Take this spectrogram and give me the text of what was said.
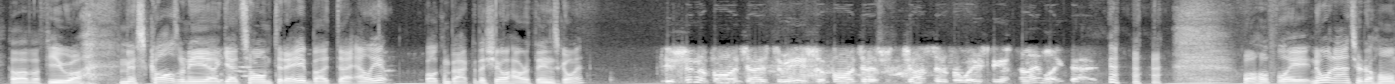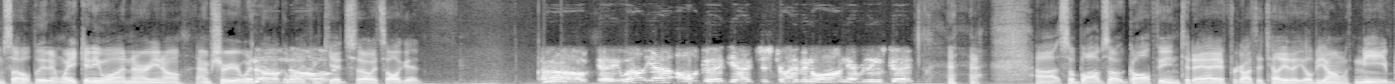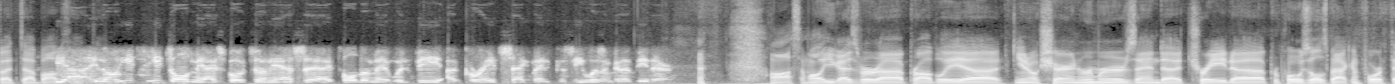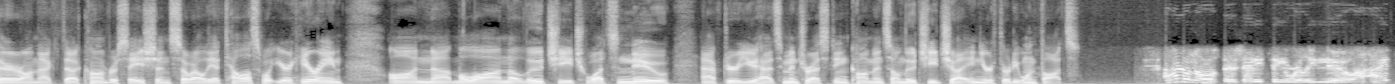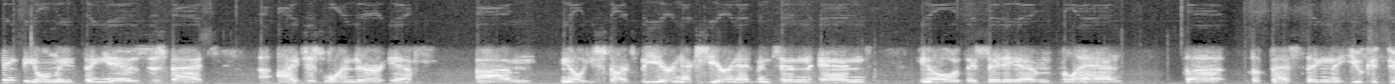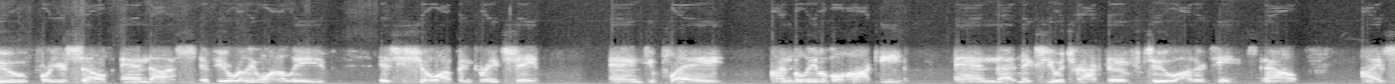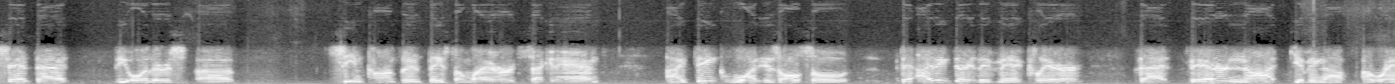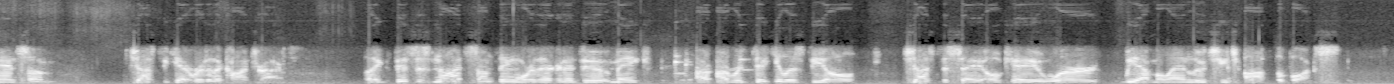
he'll have a few uh, missed calls when he uh, gets home today. But uh, Elliotte, welcome back to the show. How are things going? You shouldn't apologize to me. You should apologize to Justin for wasting his time like that. well, hopefully, no one answered at home, so hopefully, it didn't wake anyone, or you know, I'm sure you're with No, uh, the no. wife and kids, so it's all good. Oh, okay. Well, yeah, all good. Yeah, just driving along. Everything's good. Uh, so Bob's out golfing today. I forgot to tell you that you'll be on with me, but uh, Bob's yeah, I uh, know. He he told me. I spoke to him yesterday. I told him it would be a great segment because he wasn't going to be there. Awesome. Well, you guys were uh, probably, uh, you know, sharing rumors and uh, trade uh, proposals back and forth there on that uh, conversation. So, Elliotte, tell us what you're hearing on uh, Milan Lucic. What's new after you had some interesting comments on Lucic in your 31 thoughts? I don't know if there's anything really new. I think the only thing is is that I just wonder if um, you know he starts the year next year in Edmonton, and you know they say to him, Milan, the the best thing that you could do for yourself and us, if you really want to leave, is you show up in great shape and you play unbelievable hockey, and that makes you attractive to other teams. Now. I've said that the Oilers uh, seem confident based on what I heard secondhand. I think what is also, I think they've made it clear that they're not giving up a ransom just to get rid of the contract. Like this is not something where they're going to do make a, a ridiculous deal just to say, okay, we're we have Milan Lucic off the books.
